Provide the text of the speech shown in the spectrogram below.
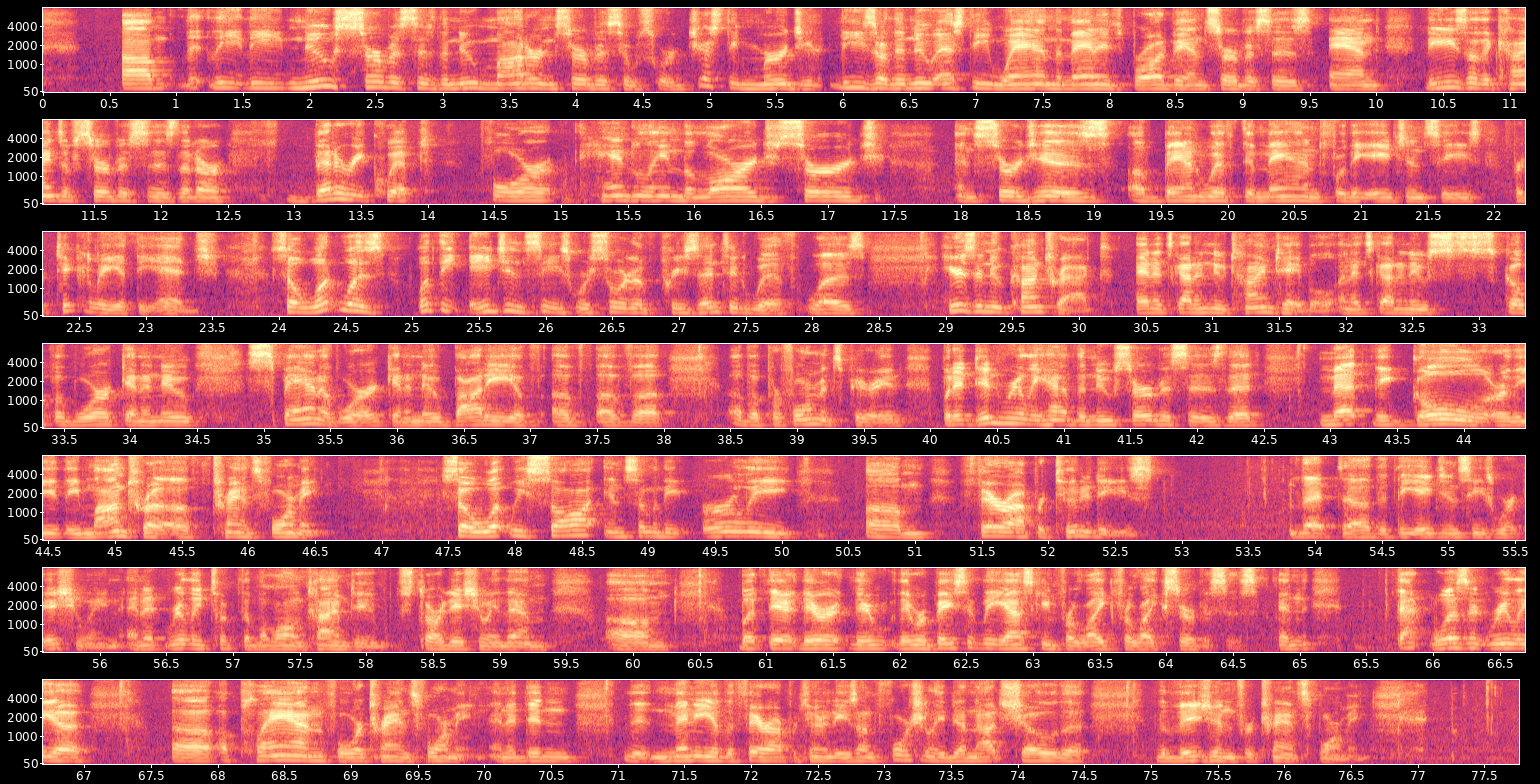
Um, the, the, the new services, the new modern services were just emerging. These are the new SD WAN, the managed broadband services, and these are the kinds of services that are better equipped for handling the large surge and surges of bandwidth demand for the agencies, particularly at the edge. So what was what the agencies were sort of presented with was here's a new contract and it's got a new timetable and it's got a new scope of work and a new span of work and a new body of of of, uh, of a performance period but it didn't really have the new services that met the goal or the the mantra of transforming so what we saw in some of the early um, fair opportunities that uh, that the agencies were issuing, and it really took them a long time to start issuing them. Um, but they they they they were basically asking for like for like services, and that wasn't really a uh, a plan for transforming, and it didn't. The, many of the fair opportunities, unfortunately, did not show the the vision for transforming.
